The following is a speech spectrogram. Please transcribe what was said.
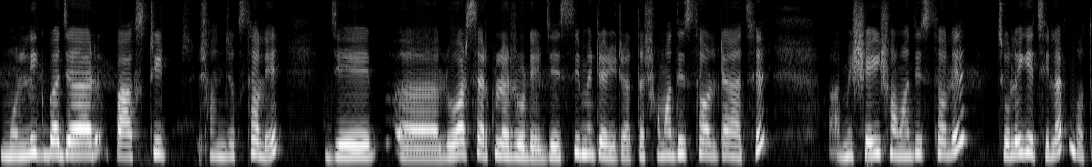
মল্লিক বাজার পার্ক স্ট্রিট সংযোগস্থলে যে লোয়ার সার্কুলার রোডের যে সিমেটারিটা অর্থাৎ সমাধিস্থলটা আছে, আমি সেই সমাধিস্থলে চলে গেছিলাম গত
